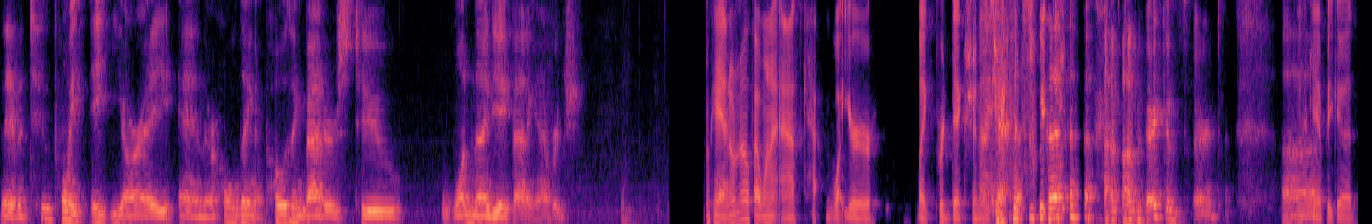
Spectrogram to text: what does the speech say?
they have a 2.8 ERA and they're holding opposing batters to 198 batting average. okay, I don't know if I want to ask what your like prediction is Yeah. this week. I'm, I'm very concerned. Uh, this can't be good.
